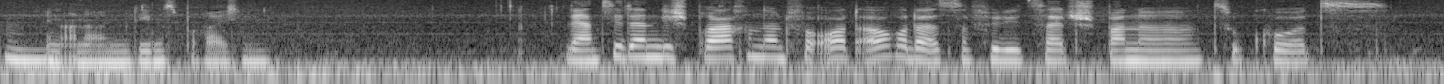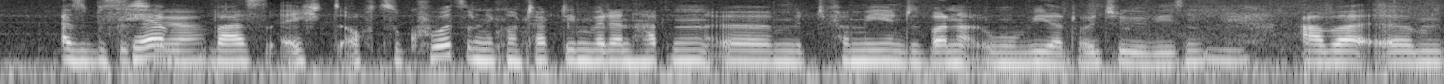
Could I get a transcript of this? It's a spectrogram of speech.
mhm. in anderen Lebensbereichen. Lernt sie dann die Sprachen dann vor Ort auch oder ist dafür die Zeitspanne zu kurz? Also bisher, bisher, war es echt auch zu kurz und den Kontakt, den wir dann hatten äh, mit Familien, das waren halt irgendwo wieder Deutsche gewesen. Mhm. Aber ähm,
